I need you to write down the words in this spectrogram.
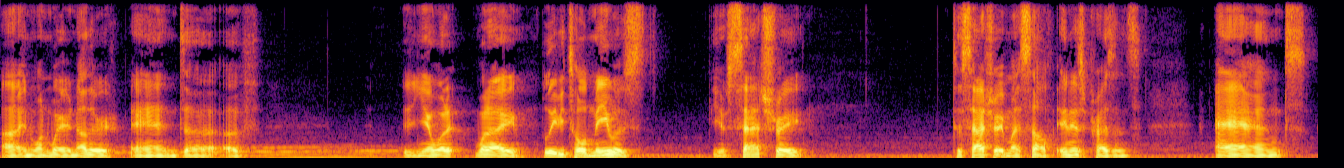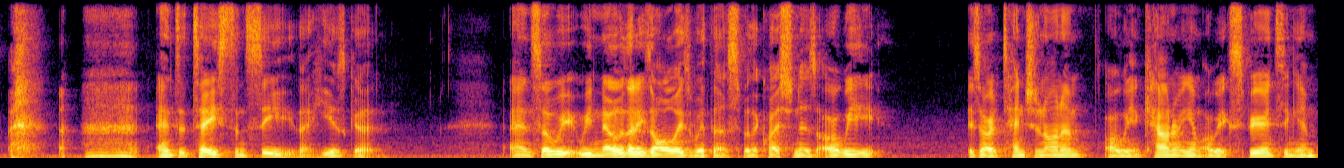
uh, in one way or another, and uh, of you know what what I believe he told me was, you know, saturate to saturate myself in his presence, and and to taste and see that He is good. And so we, we know that He's always with us, but the question is are we, is our attention on Him? Are we encountering Him? Are we experiencing Him?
